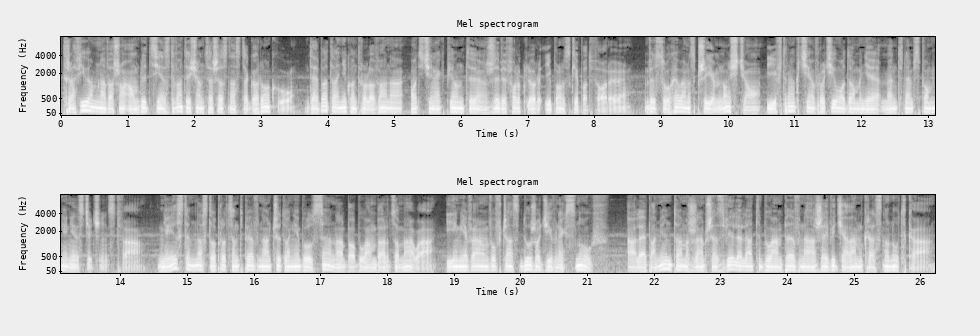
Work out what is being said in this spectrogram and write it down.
Trafiłam na waszą audycję z 2016 roku. Debata niekontrolowana, odcinek 5, żywy folklor i polskie potwory. Wysłuchałem z przyjemnością i w trakcie wróciło do mnie mętne wspomnienie z dzieciństwa. Nie jestem na 100% pewna, czy to nie był sen, bo byłam bardzo mała i miewałam wówczas dużo dziwnych snów, ale pamiętam, że przez wiele lat byłam pewna, że widziałam krasnoludka.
